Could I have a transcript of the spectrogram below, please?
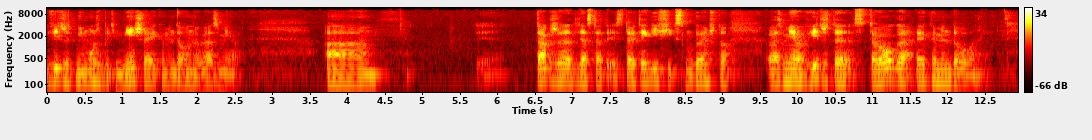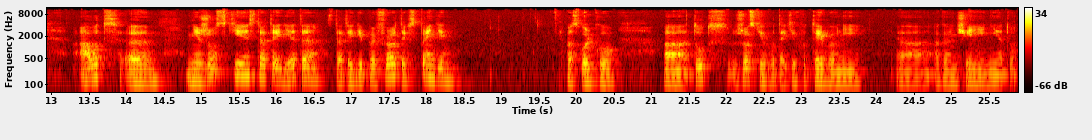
виджет не может быть меньше рекомендованного размера. А, э, также для стратегии фикс мы говорим, что размер виджета строго рекомендованный. А вот э, не жесткие стратегии, это стратегии preferred, expanding, поскольку а, тут жестких вот таких вот требований, а, ограничений нету.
